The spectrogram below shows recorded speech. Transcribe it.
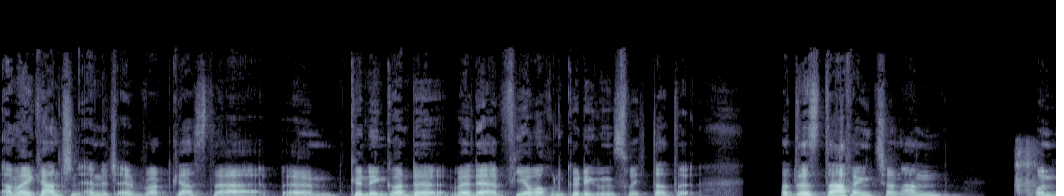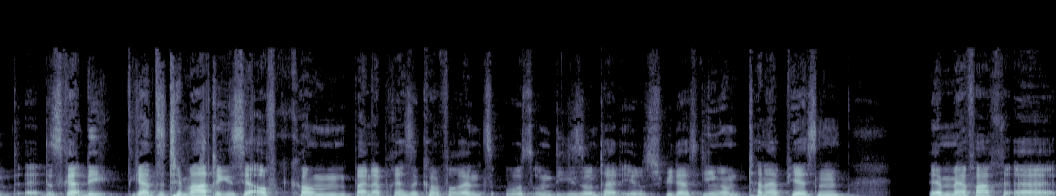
amerikanischen NHL-Broadcaster ähm, kündigen konnte, weil der vier Wochen Kündigungsfrist hatte. Also das, da fängt schon an. Und äh, das, die, die ganze Thematik ist ja aufgekommen bei einer Pressekonferenz, wo es um die Gesundheit ihres Spielers ging, um Tanner Pearson, der mehrfach äh,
